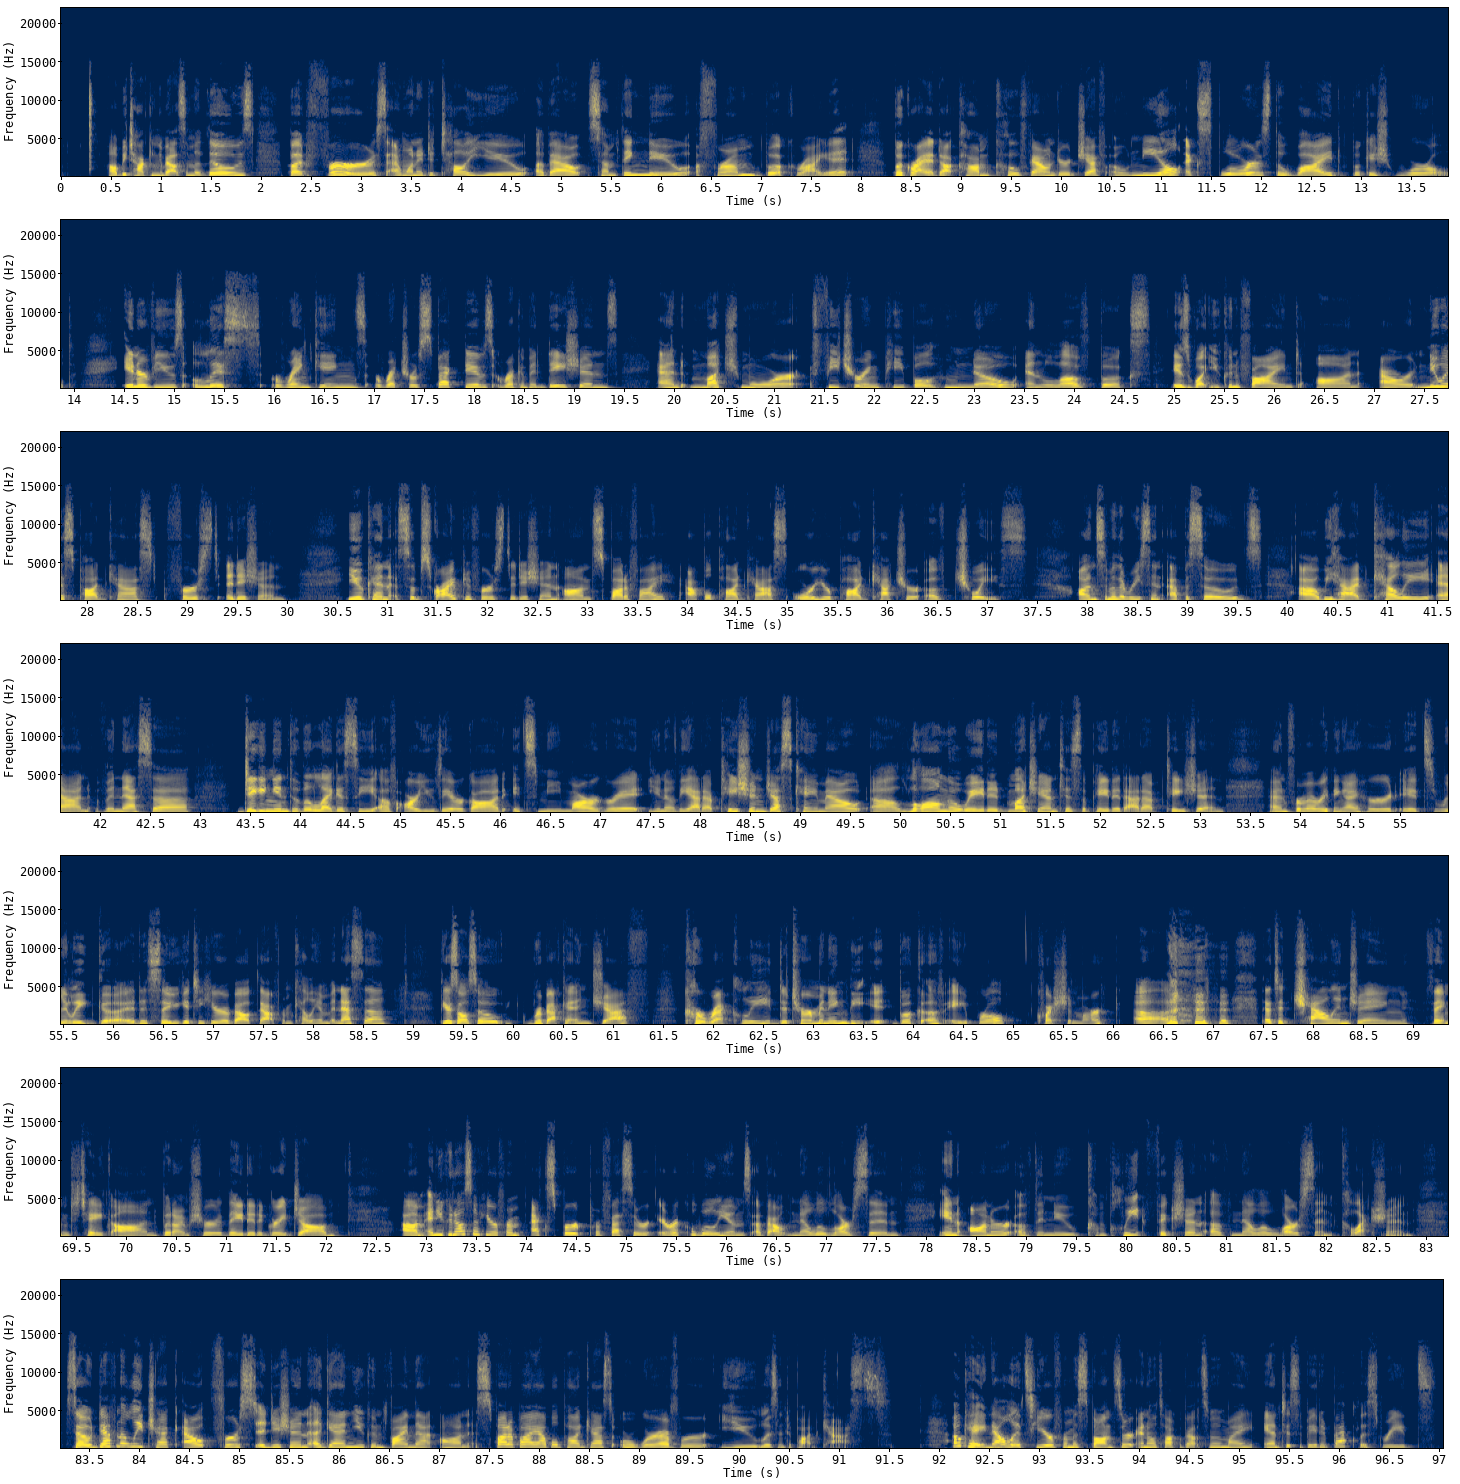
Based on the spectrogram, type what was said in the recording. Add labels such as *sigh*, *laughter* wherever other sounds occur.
I'll be talking about some of those. But first, I wanted to tell you about something new from Book Riot. BookRiot.com co founder Jeff O'Neill explores the wide bookish world. Interviews, lists, rankings, retrospectives, recommendations, and much more featuring people who know and love books is what you can find on our newest podcast, First Edition. You can subscribe to First Edition on Spotify, Apple Podcasts, or your podcatcher of choice. On some of the recent episodes, uh, we had Kelly and Vanessa digging into the legacy of Are You There, God? It's Me, Margaret. You know, the adaptation just came out, uh, long awaited, much anticipated adaptation. And from everything I heard, it's really good. So you get to hear about that from Kelly and Vanessa. There's also Rebecca and Jeff correctly determining the it book of April question mark. Uh, *laughs* that's a challenging thing to take on, but I'm sure they did a great job. Um, and you can also hear from expert Professor Erica Williams about Nella Larsen in honor of the new Complete Fiction of Nella Larsen collection. So definitely check out First Edition. Again, you can find that on Spotify, Apple Podcasts, or wherever you listen to podcasts. Okay, now let's hear from a sponsor, and I'll talk about some of my anticipated backlist reads.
